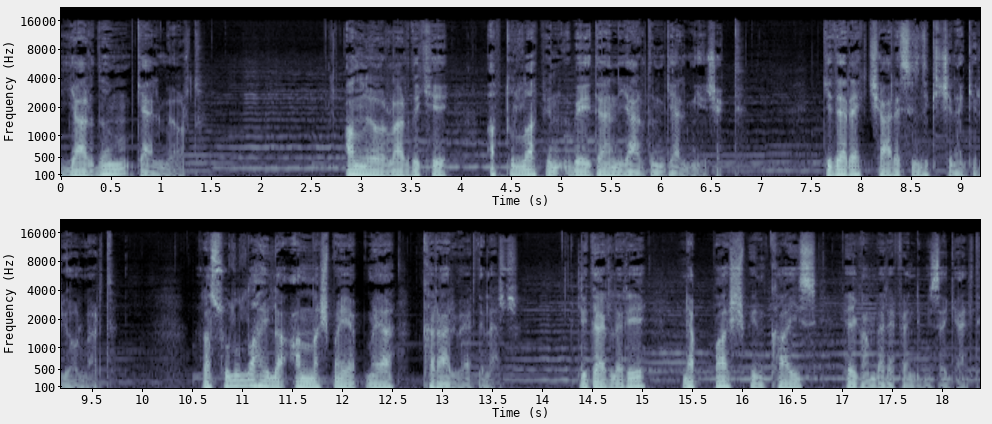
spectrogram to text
yardım gelmiyordu. Anlıyorlardı ki Abdullah bin Übey'den yardım gelmeyecekti. Giderek çaresizlik içine giriyorlardı. Resulullah ile anlaşma yapmaya karar verdiler. Liderleri Nebbaş bin Kays Peygamber Efendimiz'e geldi.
